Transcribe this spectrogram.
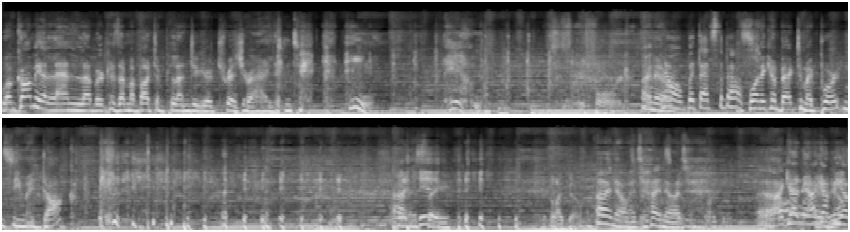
Well, call me a landlubber because I'm about to plunder your treasure island. Ooh. Man. Straightforward. I know. no, but that's the best. Want to come back to my port and see my dock? Honestly, I like that one. I know it. I know it. Uh, I got I got me a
